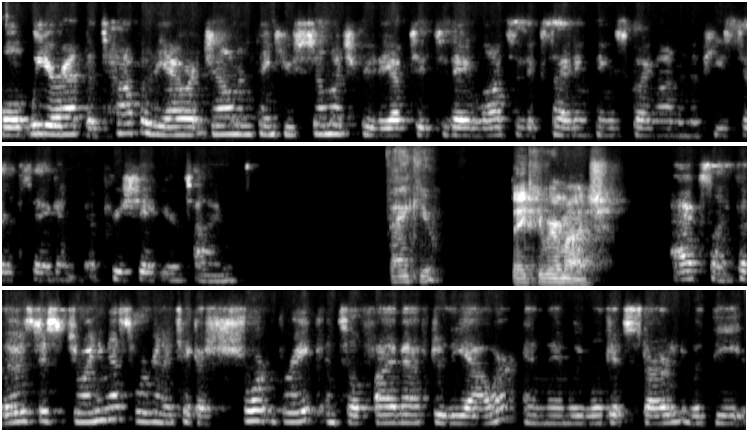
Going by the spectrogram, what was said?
Well, we are at the top of the hour. Gentlemen, thank you so much for the update today. Lots of exciting things going on in the PSIRT SIG and appreciate your time. Thank you. Thank you very much. Excellent. For those just joining us, we're going to take a short break until five after the hour, and then we will get started with the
